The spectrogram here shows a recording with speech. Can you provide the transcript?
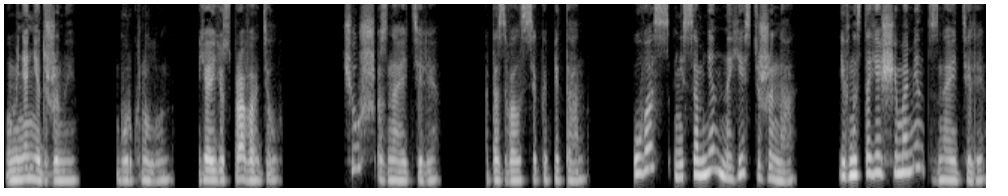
«У меня нет жены», буркнул он. «Я ее спровадил». «Чушь, знаете ли», — отозвался капитан. «У вас, несомненно, есть жена. И в настоящий момент, знаете ли,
